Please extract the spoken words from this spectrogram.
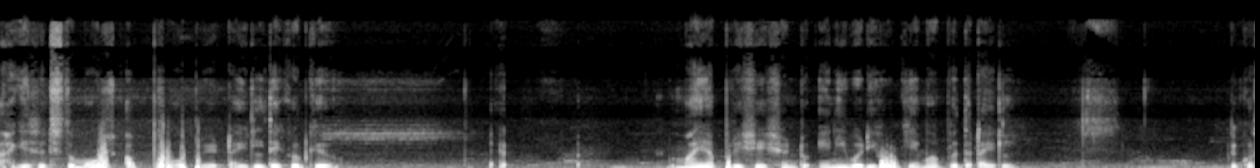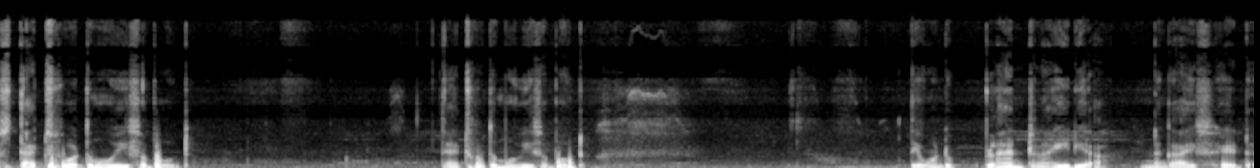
I guess it's the most appropriate title they could give. My appreciation to anybody who came up with the title because that's what the movie is about. That's what the movie is about. They want to plant an idea in a guy's head,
